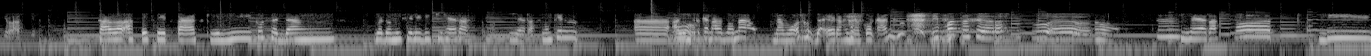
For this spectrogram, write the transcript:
sekilas. Kalau aktivitas kini kok sedang berdomisili di Ciheras. Ciheras. Mungkin uh, oh. alun terkenal mana nama daerahnya kok kan. Di mana Ciheras itu el? Oh. Ciheras kok di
